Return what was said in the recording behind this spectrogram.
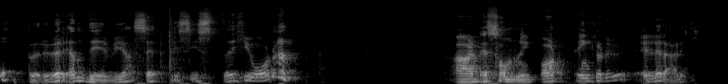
opprør enn det vi har sett de siste 20 årene? Er det sammenlignbart, tenker du, eller er det ikke?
